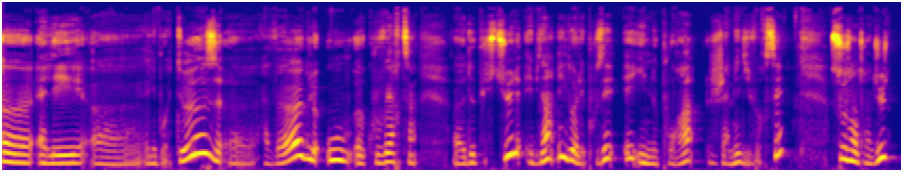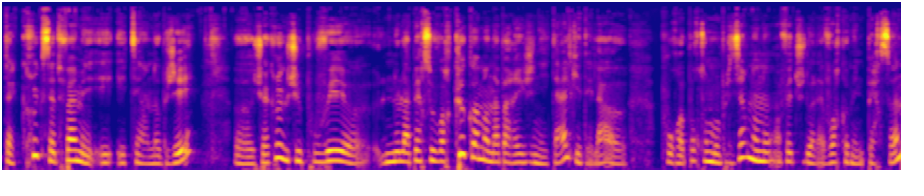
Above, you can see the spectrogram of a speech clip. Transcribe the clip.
euh, elle, est, euh, elle est boiteuse, euh, aveugle ou couverte de pustules, eh bien, il doit l'épouser et il ne pourra jamais divorcer. Sous-entendu, tu as cru que cette femme était un objet, tu as cru que tu pouvais ne la percevoir que comme un appareil génital qui était là pour, pour ton bon plaisir. Non, non, en fait, tu dois la voir comme une personne.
